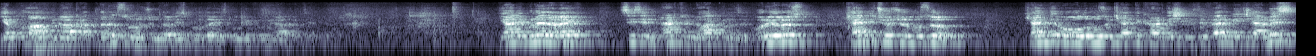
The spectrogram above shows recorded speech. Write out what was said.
yapılan mülakatların sonucunda biz buradayız. Bugün bu mülakat yapıyoruz. Yani bu ne demek? Sizin her türlü hakkınızı koruyoruz. Kendi çocuğumuzu, kendi oğlumuzu, kendi kardeşimizi vermeyeceğimiz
